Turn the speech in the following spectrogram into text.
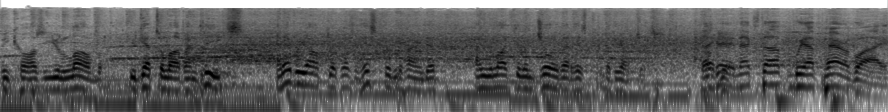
because you love, you get to love antiques, And every object has a history behind it, and you like to enjoy that history of the objects. Thank okay, you. next up we have Paraguay.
